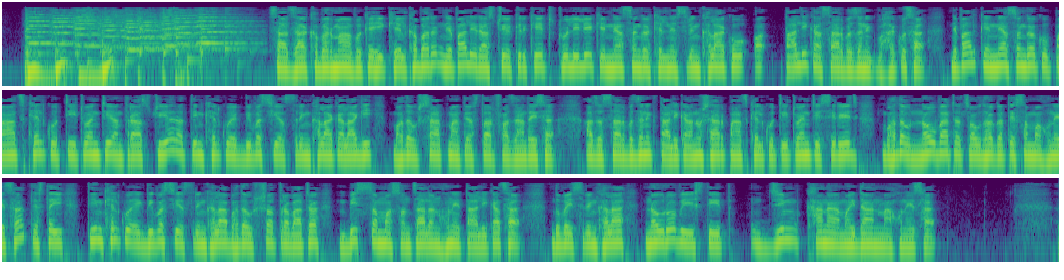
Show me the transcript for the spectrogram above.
साझा खबरमा अब केही खेल खबर। नेपाली राष्ट्रिय क्रिकेट टोलीले केन्यासँग खेल्ने श्रृंखलाको तालिका सार्वजनिक भएको छ। नेपाल केन्यासँगको पाँच खेलको टी ट्वेन्टी अन्तर्राष्ट्रिय र तीन खेलको एक दिवसीय श्रृंखलाका लागि भदौ सातमा त्यसतर्फ जाँदैछ। आज सार्वजनिक तालिका अनुसार पाँच खेलको टी ट्वेन्टी सिरिज भदौ नौबाट चौध गतेसम्म हुनेछ। त्यस्तै तीन खेलको एक दिवसीय श्रृंखला भदौ सत्रबाट बीससम्म सञ्चालन हुने तालिका छ। दुवै श्रृंखला नौरोबी स्थित जिम खाना मैदानमा हुनेछ।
